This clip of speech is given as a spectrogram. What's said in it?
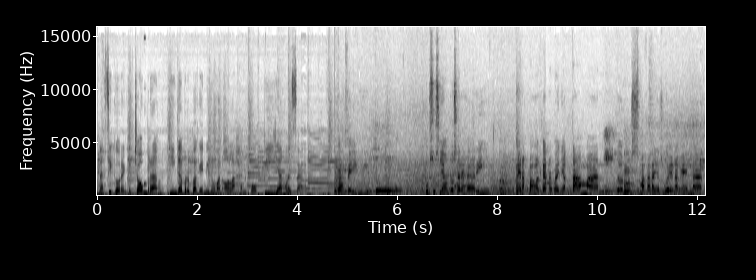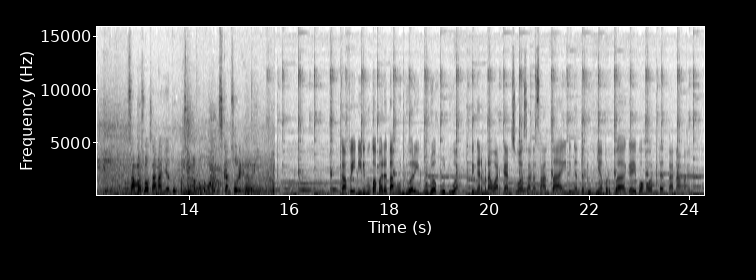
nasi goreng kecombrang, hingga berbagai minuman olahan kopi yang lezat. Kafe ini itu khususnya untuk sehari-hari enak banget karena banyak taman, terus makanannya juga enak-enak, sama suasananya tuh pas banget untuk menghabiskan sore hari. Kafe ini dibuka pada tahun 2022 dengan menawarkan suasana santai dengan teduhnya berbagai pohon dan tanaman.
